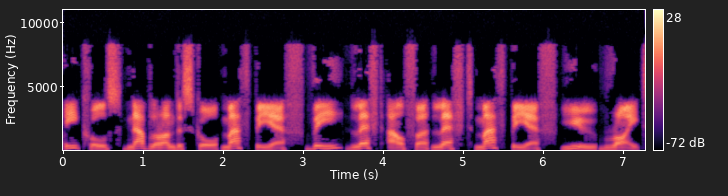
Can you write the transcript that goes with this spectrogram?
equals nabla underscore math BF V left alpha left math BF U right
